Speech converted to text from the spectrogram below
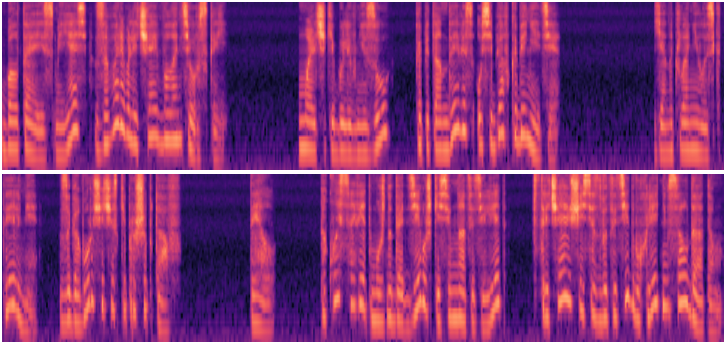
болтая и смеясь, заваривали чай в волонтерской. Мальчики были внизу, капитан Дэвис у себя в кабинете. Я наклонилась к Тельме, заговорщически прошептав. «Тел, какой совет можно дать девушке 17 лет, встречающейся с 22-летним солдатом?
